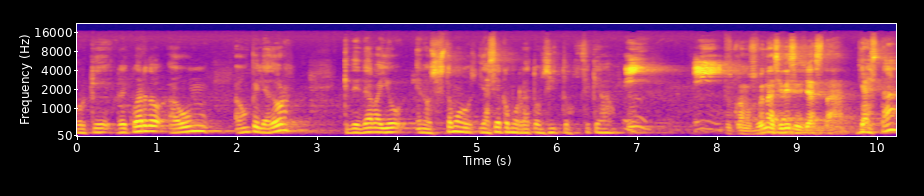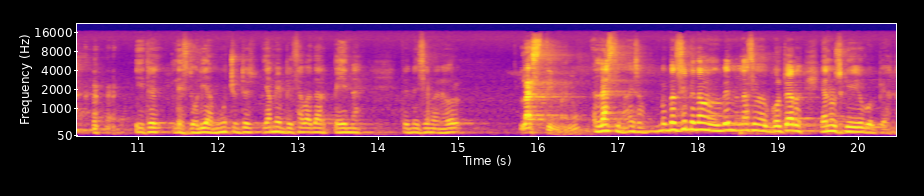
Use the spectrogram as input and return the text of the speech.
porque recuerdo a un, a un peleador que le daba yo en los estómagos y hacía como ratoncito, se quedaba, Pues cuando suena así dices, ya está. ya está. Y entonces les dolía mucho, entonces ya me empezaba a dar pena. Entonces me decía manejador, Lástima, ¿no? lástima eso, siempre daba lástima golpear, ya no los quería yo golpear.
